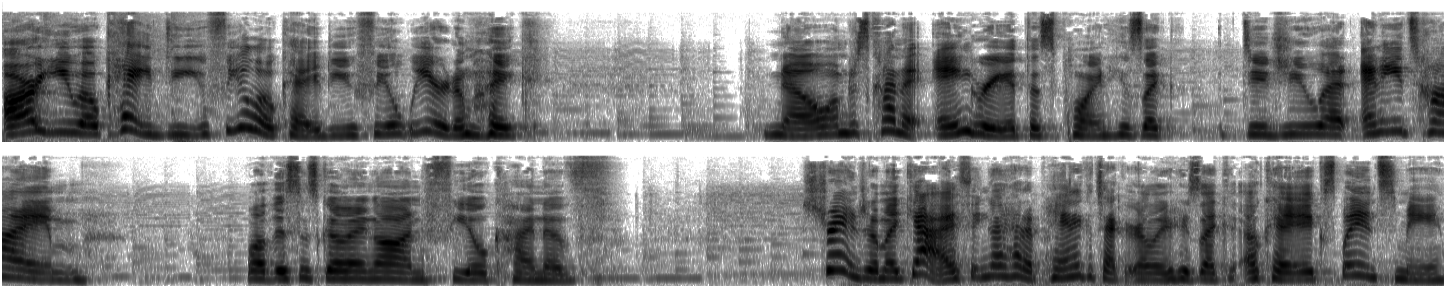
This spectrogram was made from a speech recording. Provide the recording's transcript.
Are you okay? Do you feel okay? Do you feel weird?" I'm like, "No. I'm just kind of angry at this point." He's like, "Did you at any time while this is going on feel kind of strange?" I'm like, "Yeah. I think I had a panic attack earlier." He's like, "Okay, explain to me."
